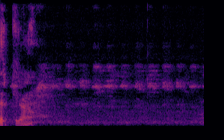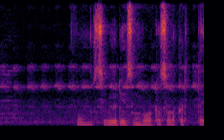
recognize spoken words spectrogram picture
തിരക്കിലാണ്. കുറച്ച് വീഡിയോസും ഫോട്ടോസും ഒക്കെ എടുത്ത്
